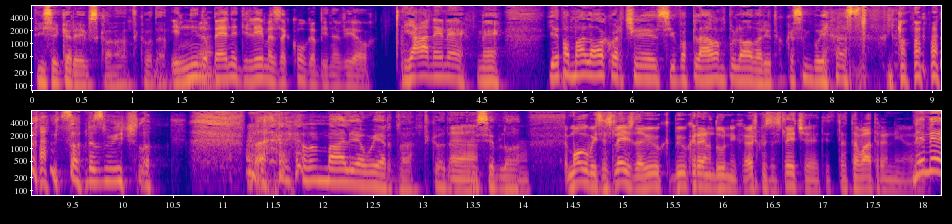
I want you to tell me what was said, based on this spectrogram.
Ti si karibsko. No, tako da. In ni Ja. nobene dileme, za koga bi navijal. Ja, ne, ne, ne. Je pa malo okvar, če si v plavem puloverju, kot sem bil jaz. Nisem razmišljal. Malo je uredno, tako da Ja, ja, si bilo. ja. Mogoče bi se sleč, da bi bil, bil kren od unih, veš, ko se sleče, ti ta, ta vatreni. Ne, ne,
